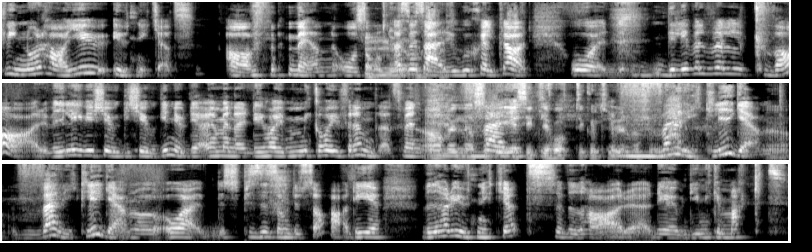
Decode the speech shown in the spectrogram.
kvinnor har ju utnyttjats av män och sånt. Mm, ja. alltså så här, det är självklart. Och det, det lever väl kvar. Vi lever ju 2020 nu. Det, jag menar, det har ju, mycket har ju förändrats. Men Ja men alltså det är verk- city hot i kulturen. Alltså. Verkligen, verkligen. Och, och precis som du sa, det, vi har utnyttjats, vi har, det, det är mycket makt.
